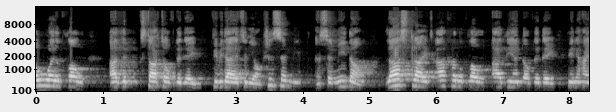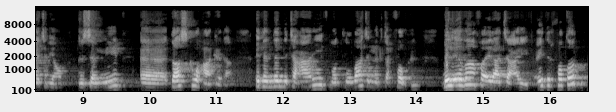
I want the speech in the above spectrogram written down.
أول الضوء the start of the day في بداية اليوم شو نسميه؟ نسميه dawn last light آخر الضوء at the end of the day في نهاية اليوم. نسميه dusk وهكذا اذا ذن تعاريف مطلوبات إنك تحفظهن. بالإضافة إلى تعريف عيد الفطر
